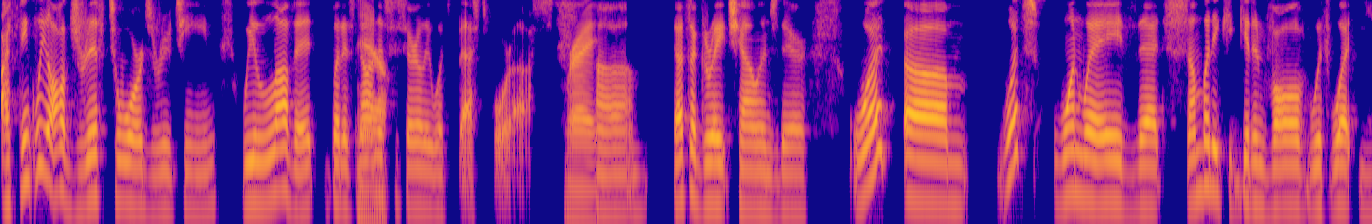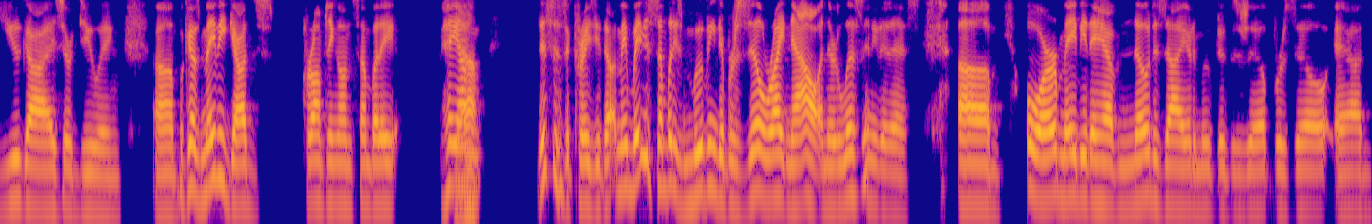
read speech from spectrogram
I think we all drift towards routine. We love it, but it's not yeah. necessarily what's best for us. Right. Um, that's a great challenge there. What um, what's one way that somebody could get involved with what you guys are doing? Uh, because maybe God's prompting on somebody. Hey, yeah. I'm. This is a crazy thought. I mean, maybe somebody's moving to Brazil right now and they're listening to this, um, or maybe they have no desire to move to Brazil, Brazil, and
